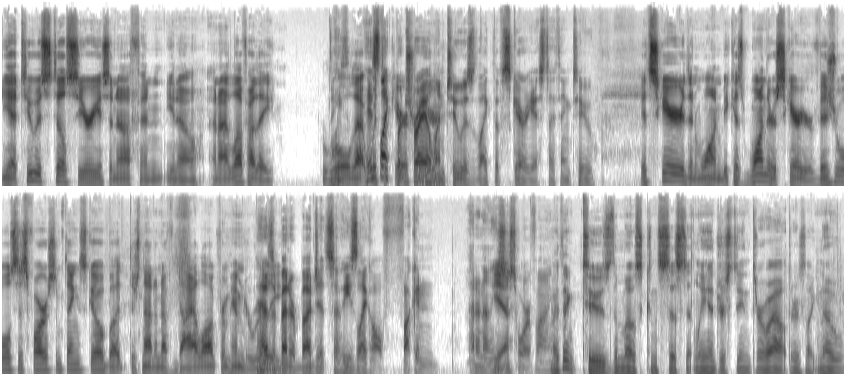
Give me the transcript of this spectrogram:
Yeah, 2 is still serious enough and, you know, and I love how they roll that His with like the character portrayal here. in two is like the scariest, I think, too. It's scarier than 1 because 1 there's scarier visuals as far as some things go, but there's not enough dialogue from him to It really has a better budget, so he's like all fucking. I don't know. He's Yeah. just horrifying. I think two's the most consistently interesting throughout. There's like no,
